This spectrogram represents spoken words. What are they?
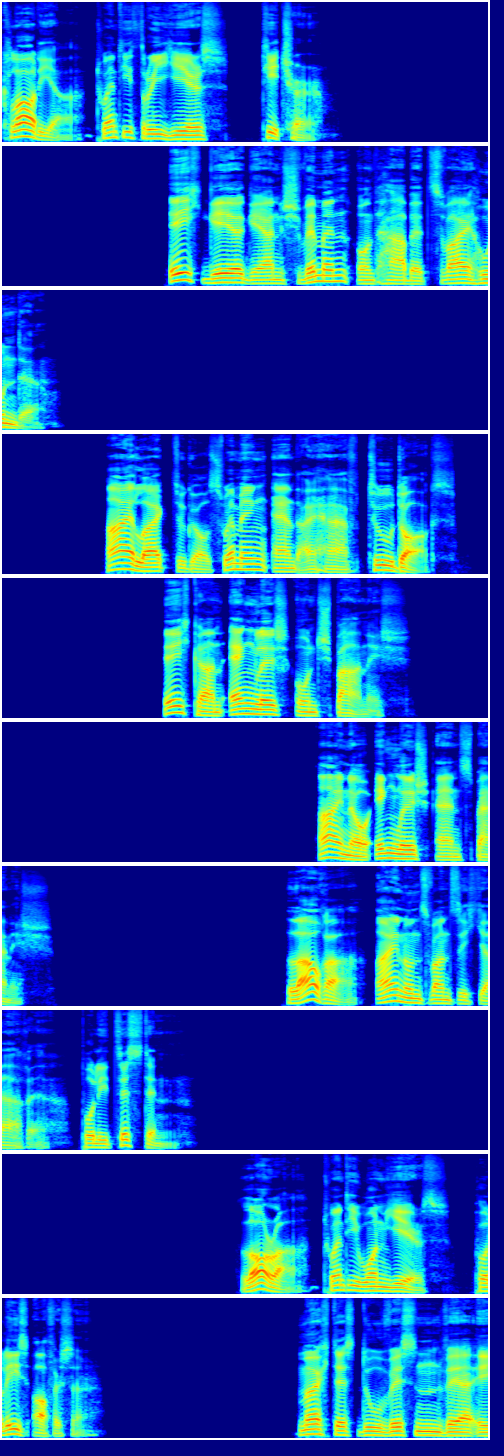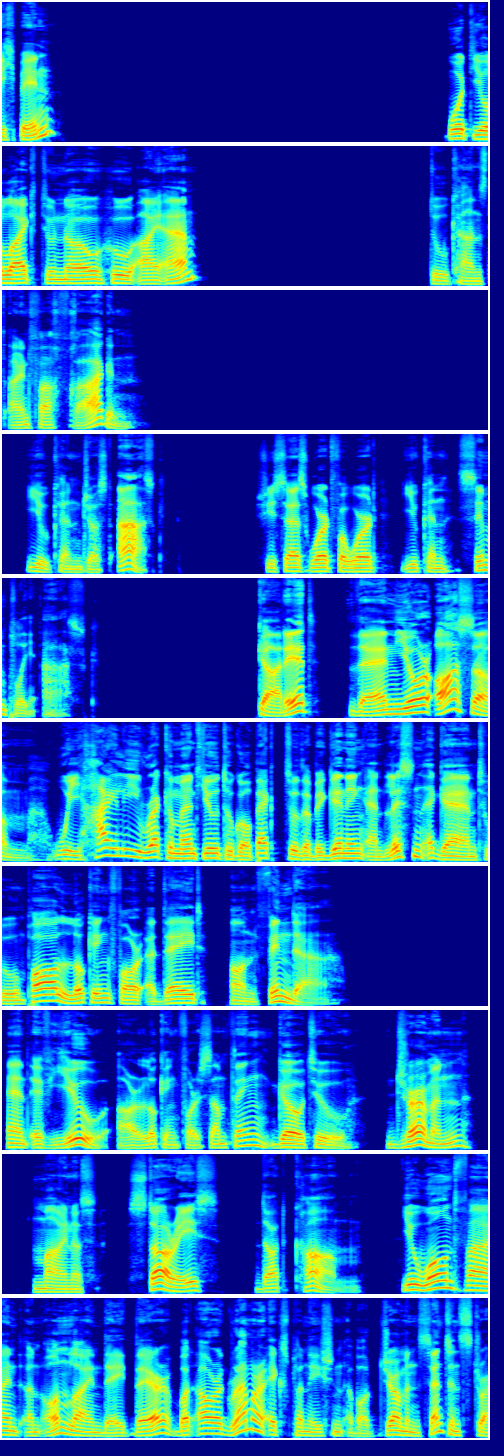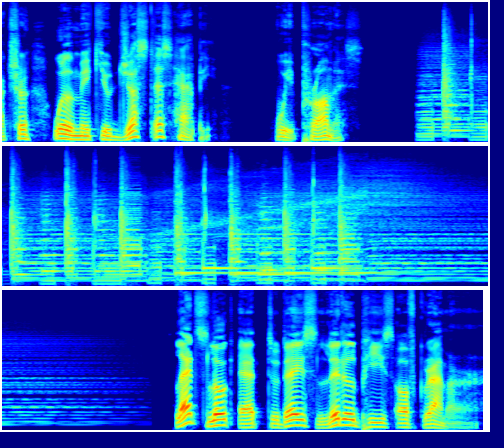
Claudia, 23 years, teacher. Ich gehe gern schwimmen und habe zwei Hunde. I like to go swimming and I have two dogs. Ich kann Englisch und Spanisch. I know English and Spanish. Laura, 21 Jahre, Polizistin. Laura, 21 years, police officer. Möchtest du wissen, wer ich bin? Would you like to know who I am? Du kannst einfach fragen. You can just ask. She says word for word, you can simply ask. Got it? Then you're awesome! We highly recommend you to go back to the beginning and listen again to Paul looking for a date on Finder. And if you are looking for something, go to German-stories.com. You won't find an online date there, but our grammar explanation about German sentence structure will make you just as happy. We promise. Let's look at today's little piece of grammar.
